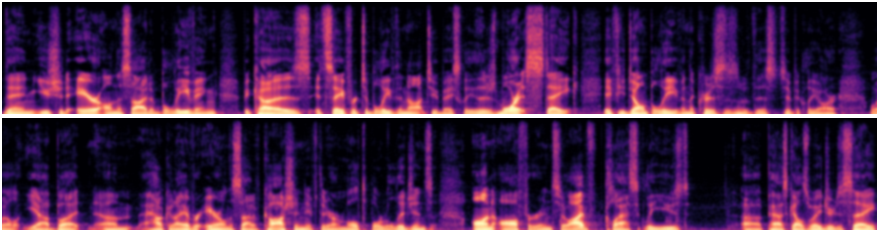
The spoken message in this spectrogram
then you should err on the side of believing because it's safer to believe than not to, basically. There's more at stake if you don't believe. And the criticisms of this typically are, well, yeah, but um, how could I ever err on the side of caution if there are multiple religions on offer? And so I've classically used uh, Pascal's wager to say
